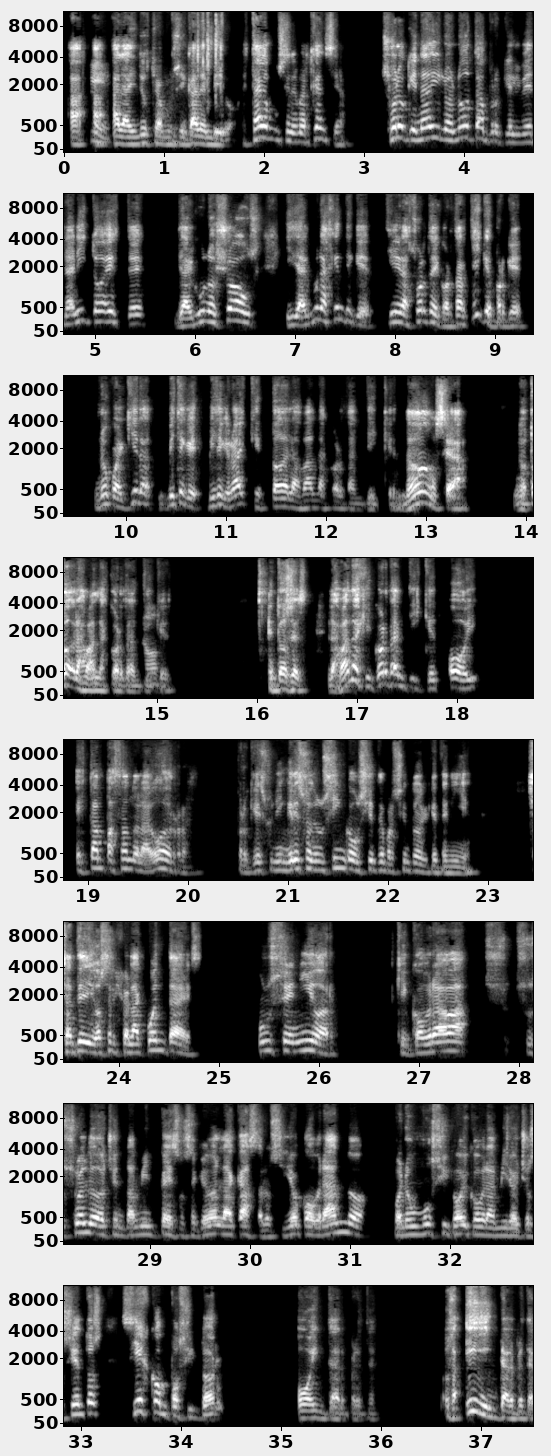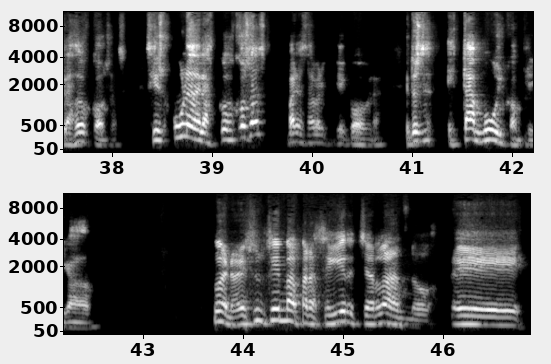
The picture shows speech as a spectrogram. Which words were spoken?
a, la industria musical en vivo. Estamos en emergencia, solo que nadie lo nota porque el veranito este de algunos shows y de alguna gente que tiene la suerte de cortar tickets, porque no cualquiera, viste que, viste que no hay que todas las bandas cortan tickets, ¿no? O sea, no todas las bandas cortan tickets. Entonces, las bandas que cortan tickets hoy están pasando la gorra, porque es un ingreso de un 5 o un 7% del que tenía. Ya te digo, Sergio, la cuenta es un señor que cobraba su, sueldo de 80 mil pesos, se quedó en la casa, lo siguió cobrando, bueno, un músico hoy cobra 1.800, si es compositor o intérprete. O sea, y intérprete, las dos cosas. Si es una de las dos cosas, van a saber qué cobra. Entonces, está muy complicado. Bueno, es un tema para seguir charlando. Eh,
